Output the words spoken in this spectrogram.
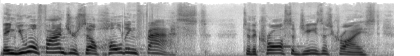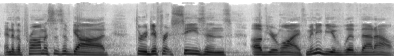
then you will find yourself holding fast to the cross of Jesus Christ and to the promises of God through different seasons of your life. Many of you have lived that out.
